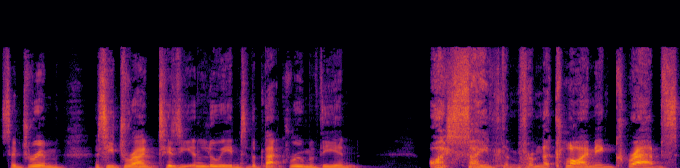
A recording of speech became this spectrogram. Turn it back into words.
said Drim as he dragged Tizzy and Louis into the back room of the inn. I saved them from the climbing crabs,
